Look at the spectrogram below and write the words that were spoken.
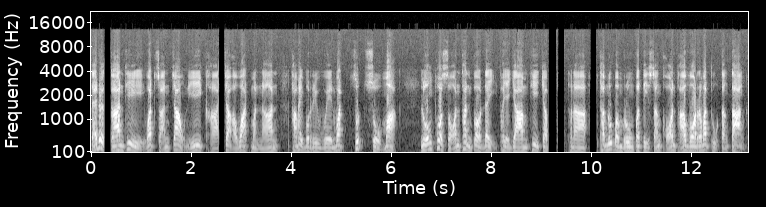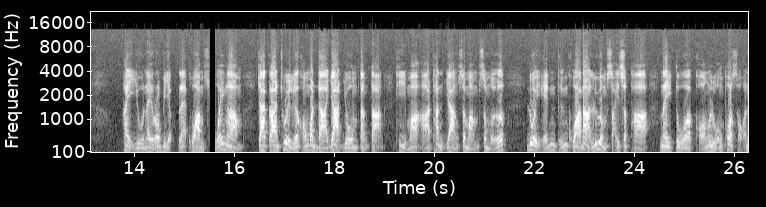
แต่ด้วยการที่วัดสารเจ้านี้ขาดเจ้าอาวาสมานานทำให้บริเวณวัดสุดโทรมมาก หลวงพ่อสอนท่านก็ได้พยายามที่จะพัฒนาทำนุบำรุงปฏิสังขรณ์ถาวรวัตถุต่างๆ ให้อยู่ในระเบียบและความสวยงาม จากการช่วยเหลือของบรรดาญาติโยมต่างๆ ที่มาหาท่านอย่างสม่ำเสมอ ด้วยเห็นถึงความน่าเลื่อมใสศรัทธาในตัวของหลวงพ่อสอน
